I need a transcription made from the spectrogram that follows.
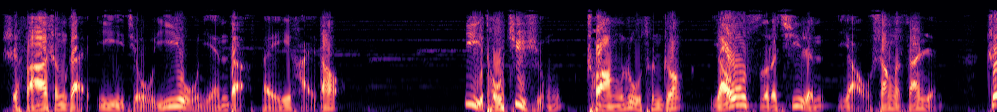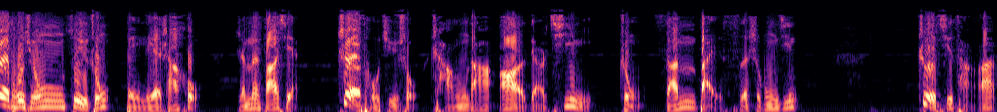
是发生在一九一五年的北海道，一头巨熊闯入村庄，咬死了七人，咬伤了三人。这头熊最终被猎杀后，人们发现。这头巨兽长达二点七米，重三百四十公斤。这起惨案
